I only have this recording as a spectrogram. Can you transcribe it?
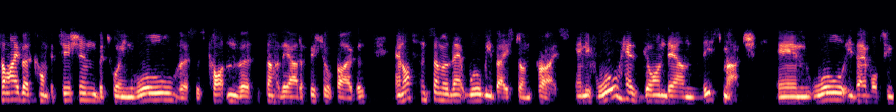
fibre competition between wool versus cotton versus some of the artificial fibres, and often some of that will be based on price. And if wool has gone down this much, and wool is able to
